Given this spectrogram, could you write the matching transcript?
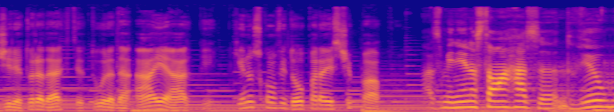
diretora da arquitetura da AEARP, que nos convidou para este papo. As meninas estão arrasando, viu?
